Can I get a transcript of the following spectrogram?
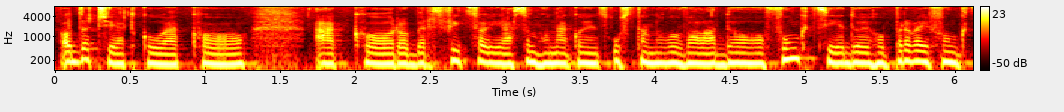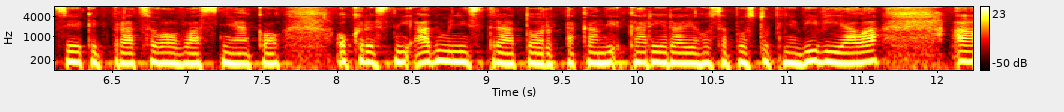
od začiatku ako, ako Robert Fico. Ja som ho nakoniec ustanovovala do funkcie, do jeho prvej funkcie, keď pracoval vlastne ako okresný administrátor. Tá kariéra jeho sa postupne vyvíjala. A,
